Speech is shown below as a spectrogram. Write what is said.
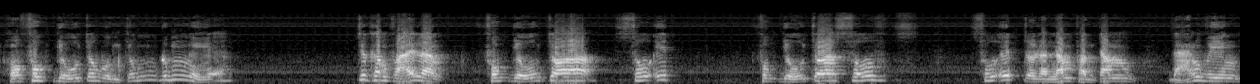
Họ phục vụ cho quần chúng đúng nghĩa. Chứ không phải là phục vụ cho số ít phục vụ cho số số ít rồi là 5% đảng viên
